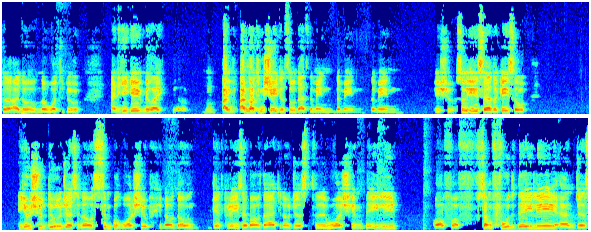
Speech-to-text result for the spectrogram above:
uh, I don't know what to do, and he gave me like uh, I, I'm not initiated, so that's the main the main the main issue. So he said, okay, so you should do just you know simple worship. You know, don't get crazy about that. You know, just uh, wash him daily off of some food daily and just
